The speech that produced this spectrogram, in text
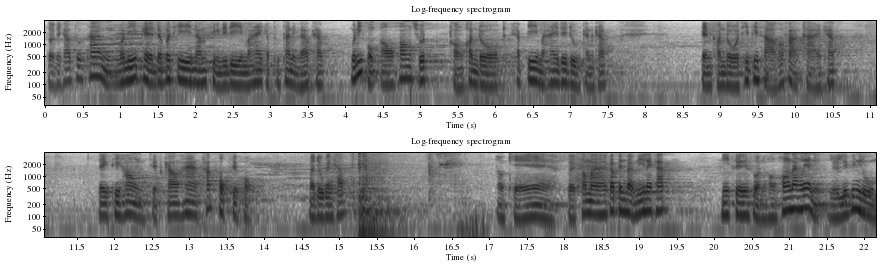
สวัสดีครับทุกท่าน วันนี้เพจ w t นำสิ่งดีๆ มาให้กับทุกท่านอีกแล้วครับ วันนี้ผมเอาห้องชุดของคอนโดแฮปปี้มาให้ได้ดูกันครับ เป็นคอนโดที่พี่สาวเขาฝากขายครับ เลขที่ห้อง 795ทับ66 มาดูกันครับ โอเค เปิดเข้ามาก็เป็นแบบนี้เลยครับ นี่คือในส่วนของห้องนั่งเล่นหรือ living room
